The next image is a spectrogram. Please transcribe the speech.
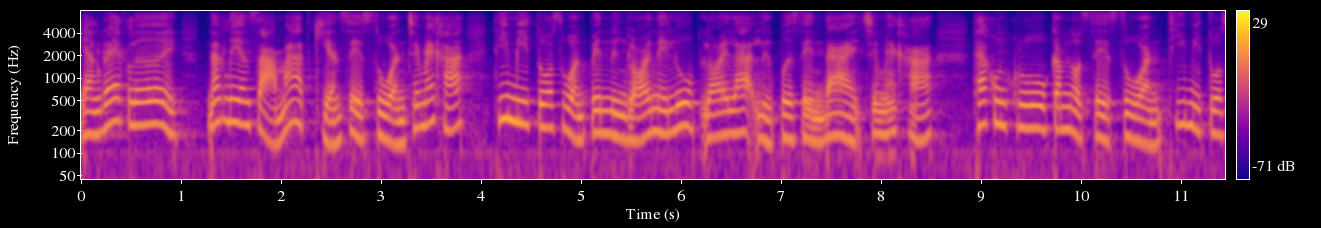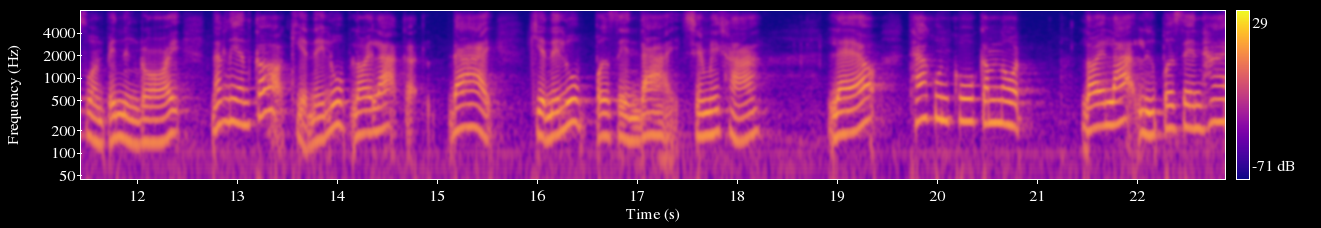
อย่างแรกเลย นักเรียนสามารถเขียนเศษส่วนใช่ไหมคะ ที่มีตัวส่วนเป็น 100 ในรูปร้อยละ หรือเปอร์เซ็นต์ได้ใช่ไหมคะ ถ้าคุณครูกำหนดเศษส่วนที่มีตัวส่วนเป็น 100 นักเรียนก็เขียนในรูปร้อยละก็ได้ เขียนในรูปเปอร์เซ็นต์ได้ใช่ไหมคะ แล้วถ้าคุณครูกำหนด ร้อยละหรือเปอร์เซ็นต์ให้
